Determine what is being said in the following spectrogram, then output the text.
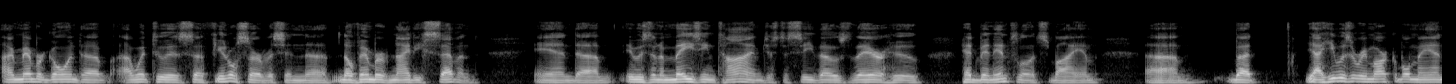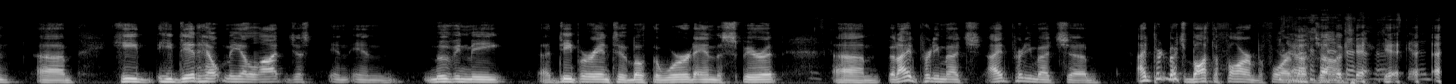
I remember going to I went to his uh, funeral service in uh, November of '97 and um, it was an amazing time just to see those there who had been influenced by him. Um, but yeah, he was a remarkable man. Um, he he did help me a lot just in in moving me uh, deeper into both the Word and the Spirit. Um, but I had pretty much I had pretty much uh, I'd pretty much bought the farm before I met John. okay, That's good.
